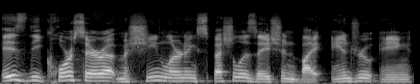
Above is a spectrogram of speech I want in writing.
Is the Coursera machine learning specialization by Andrew Ng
